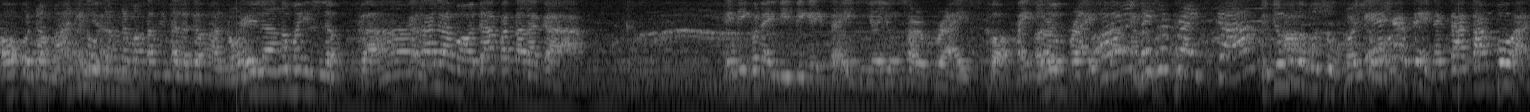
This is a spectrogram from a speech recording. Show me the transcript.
Oo naman, ikaw lang naman kasi talagang ano. Kailangan ma-inlove ka Kaya mo, dapat talaga, hindi ko na ibibigay sa inyo yung surprise ko. May Ano? surprise na Ay, may surprise ka? Bigyan mo ako surprise Eh naman. kasi, nagtatampuhan.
